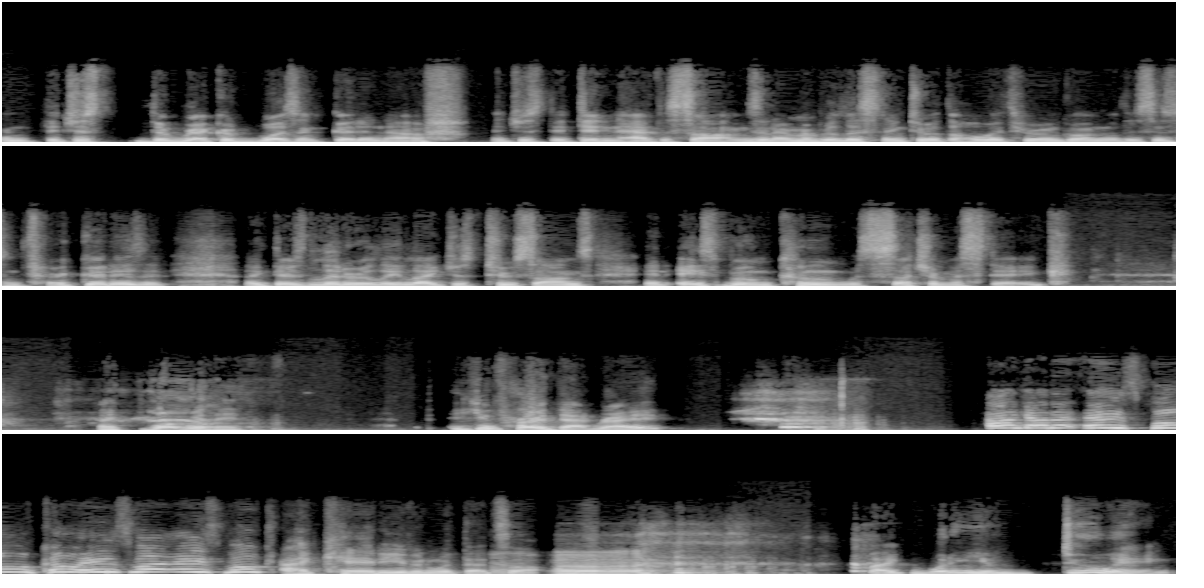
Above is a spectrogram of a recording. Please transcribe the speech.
And it just the record wasn't good enough. It just it didn't have the songs. And i remember listening to it the whole way through and going well this isn't very good is it? Like there's literally like just two songs and ace boom coon was such a mistake. Like what were they you've heard that right? I got an ace boom coon ace my ace boom i can't even with that song. Uh, like what are you doing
